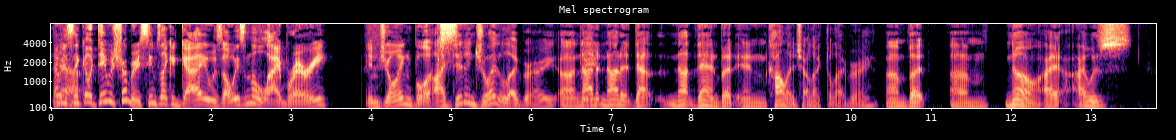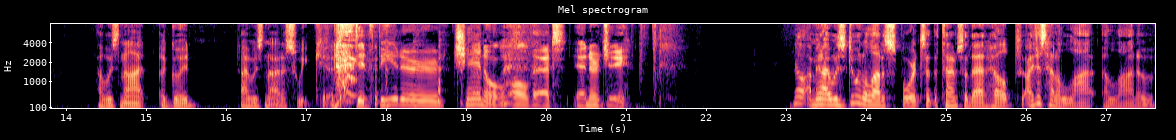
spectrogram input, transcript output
I was like, oh, David Schwimmer. He seems like a guy who was always in the library, enjoying books. I did enjoy the library. Uh, not not at that not then, but in college I liked the library. Um, but um, no, I I was I was not a good. I was not a sweet kid. Did theater channel all that energy? No, I mean I was doing a lot of sports at the time, so that helped. I just had a lot, a lot of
